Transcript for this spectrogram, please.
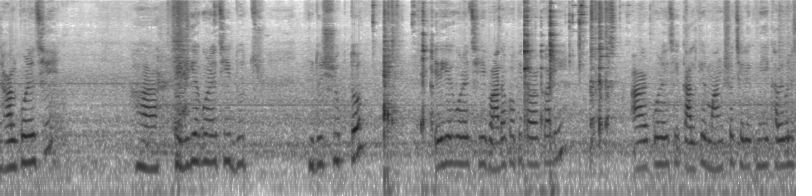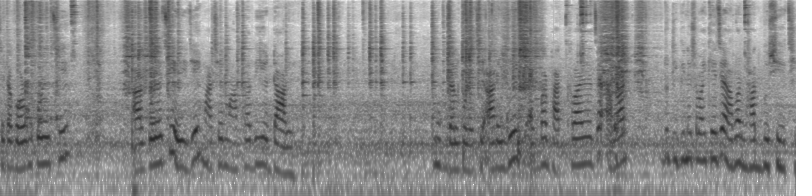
ঝাল করেছি। হ্যাঁ এদিকে করেছি দুধ দুধ শুক্তো, এদিকে করেছি বাঁধাকপি তরকারি, আর করেছি কালকের মাংস ছেলে মেয়ে খাবে বলে সেটা গরম করেছি, আর করেছি এই যে মাছের মাথা দিয়ে ডাল। মুগ ডাল করেছি, আর এই যে একবার ভাত খাওয়া গেছে, আবার একটু টিফিনে সবাই খেয়েছে, আবার ভাত বসিয়েছি।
